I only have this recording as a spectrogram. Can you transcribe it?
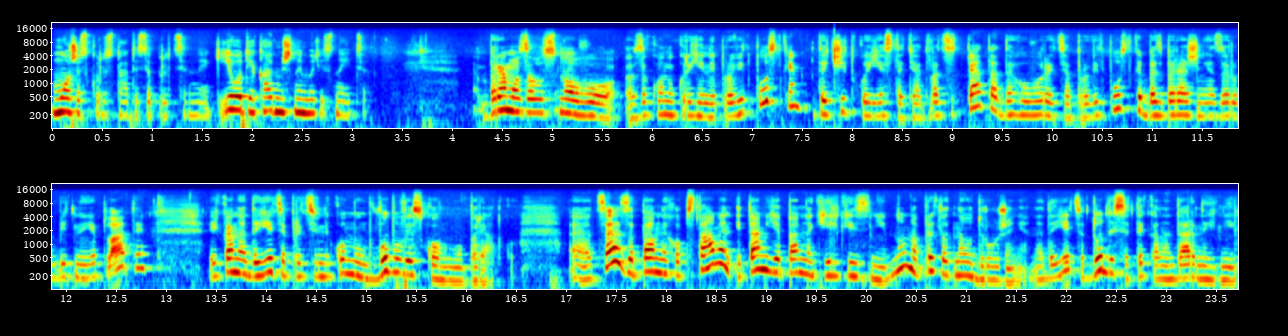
може скористатися працівник, і от яка між ними різниця. Беремо за основу закон України про відпустки, де чітко є стаття 25, де говориться про відпустки без збереження заробітної плати, яка надається працівником в обов'язковому порядку. Е, Це за певних обставин, і там є певна кількість днів. Ну, наприклад, на одруження надається до 10 календарних днів.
